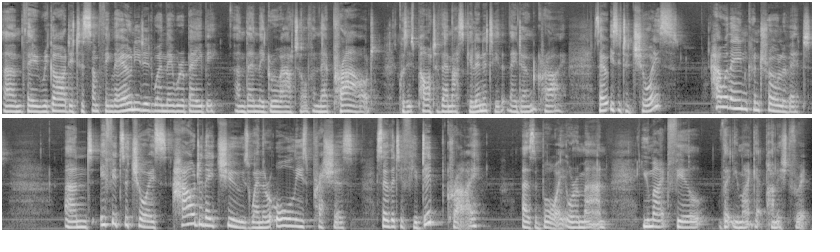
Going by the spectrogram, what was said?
Um, they regard it as something they only did when they were a baby and then they grew out of, and they're proud because it's part of their masculinity that they don't cry. So, is it a choice? How are they in control of it? And if it's a choice, how do they choose when there are all these pressures so that if you did cry as a boy or a man, you might feel that you might get punished for it?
